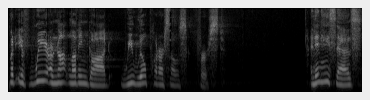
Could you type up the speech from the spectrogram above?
But if we are not loving God, we will put ourselves first. And then He says,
